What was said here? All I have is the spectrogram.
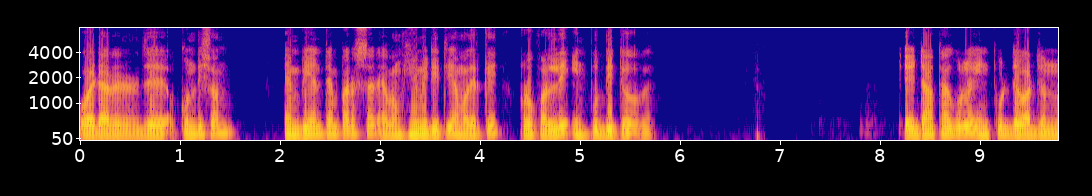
ওয়েদারের যে কন্ডিশন অ্যাম্বিয়েন্ট টেম্পারেচার এবং হিউমিডিটি আমাদেরকে প্রপারলি ইনপুট দিতে হবে। এই ডাটাগুলো ইনপুট দেওয়ার জন্য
